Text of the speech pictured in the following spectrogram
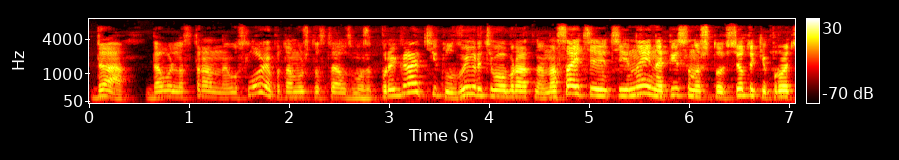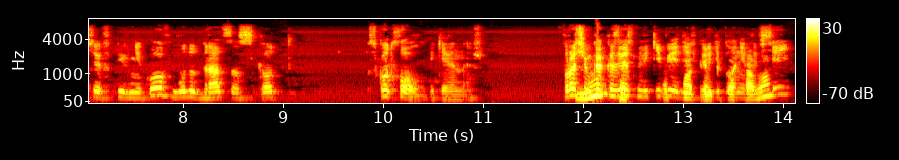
Да, довольно странное условие, потому что Стайлз может проиграть титул, выиграть его обратно. На сайте TNA написано, что все-таки против пивников будут драться Скотт, Скотт Холл и Кевин Нэш. Впрочем, ну, как известно в Википедии, впереди планеты всей.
